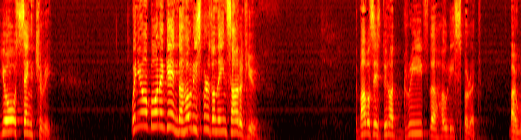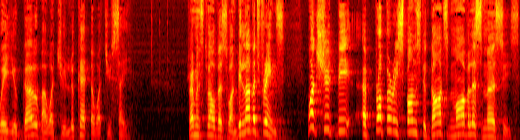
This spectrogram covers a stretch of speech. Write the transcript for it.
your sanctuary. When you are born again, the Holy Spirit is on the inside of you. The Bible says, do not grieve the Holy Spirit by where you go, by what you look at, by what you say. Romans 12, verse 1. Beloved friends, what should be a proper response to God's marvelous mercies?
